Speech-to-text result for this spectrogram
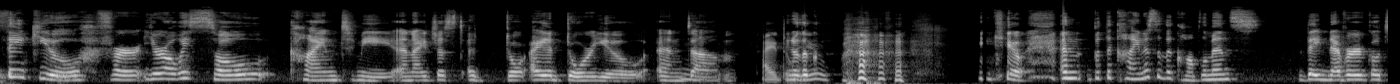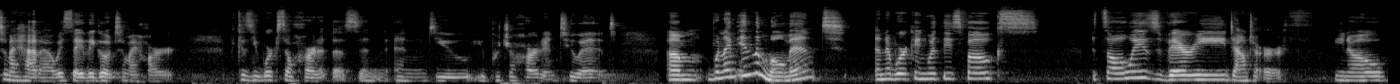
Thank you for you're always so kind to me and I just adore I adore you and um I adore you. Know, the, you. thank you. And but the kindness of the compliments, they never go to my head. I always say they go to my heart because you work so hard at this and and you you put your heart into it. Um, when I'm in the moment and I'm working with these folks, it's always very down to earth. You know,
